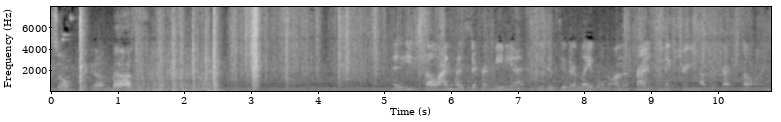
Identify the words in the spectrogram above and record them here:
So, take it out of the bath. And each cell line has different media. You can see they're labeled on the front and make sure you have the correct cell line.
